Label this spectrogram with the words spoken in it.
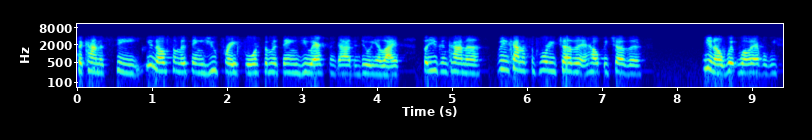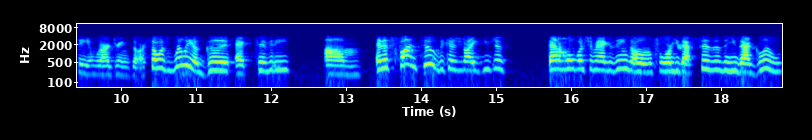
to kind of see, you know, some of the things you pray for, some of the things you asking God to do in your life, so you can kind of we can kind of support each other and help each other, you know, with whatever we see and what our dreams are. So it's really a good activity, um, and it's fun too because you're like you just got a whole bunch of magazines all over the floor. You got scissors and you got glue,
